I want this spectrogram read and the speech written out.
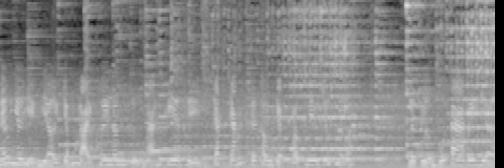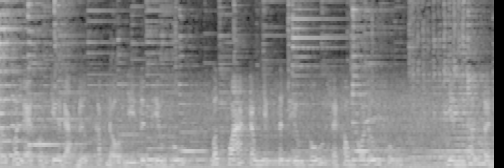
Nếu như hiện giờ chống lại khuê lân cự mãn kia thì chắc chắn sẽ không chật vật như trước nữa lực lượng của ta bây giờ có lẽ còn chưa đạt được cấp độ nhị tinh yêu thú. Bất quá trong nhất tinh yêu thú sẽ không có đối thủ. Nhìn thân hình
